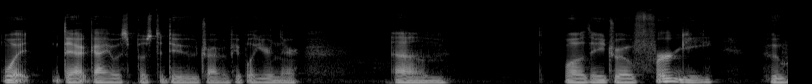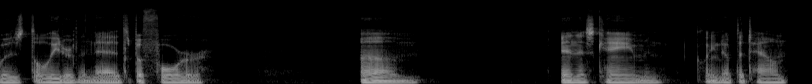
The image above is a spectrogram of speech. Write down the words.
what that guy was supposed to do, driving people here and there. Um, well, they drove Fergie, who was the leader of the Neds before um, Ennis came and cleaned up the town.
